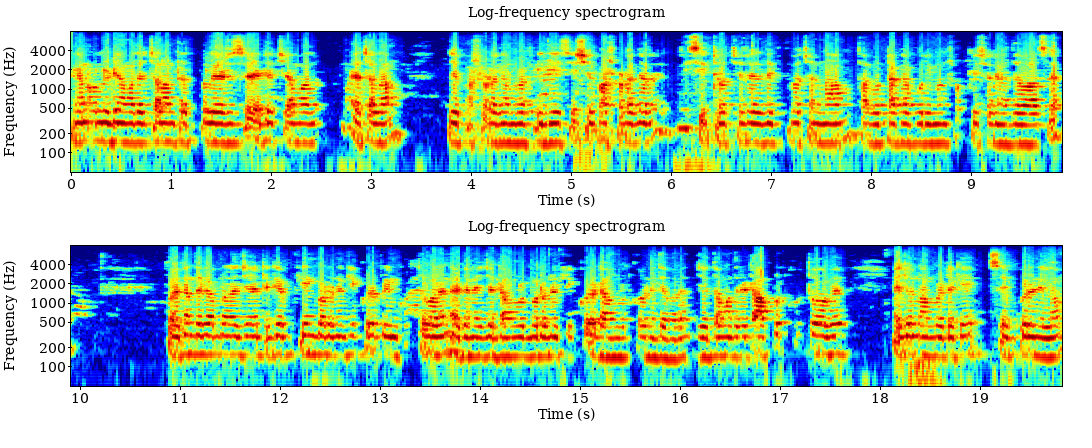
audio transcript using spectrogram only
এখানে অলরেডি আমাদের চালানটা চলে এসেছে, এটা হচ্ছে আমার চালান। যে পাঁচশো টাকা আমরা ফি দিয়েছি, সেই পাঁচশো টাকার রিসিপ্টটা হচ্ছে দেখতে পাচ্ছেন নাম, তারপর টাকার পরিমাণ সবকিছু এখানে দেওয়া আছে। তো এখান থেকে আপনারা যে এটাকে প্রিন্ট বাটনে ক্লিক করে প্রিন্ট করতে পারেন, এখানে যে ডাউনলোড বাটনে ক্লিক করে ডাউনলোড করে নিতে পারেন। যেহেতু আমাদের এটা আপলোড করতে হবে এই জন্য আমরা এটাকে সেভ করে নিলাম।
